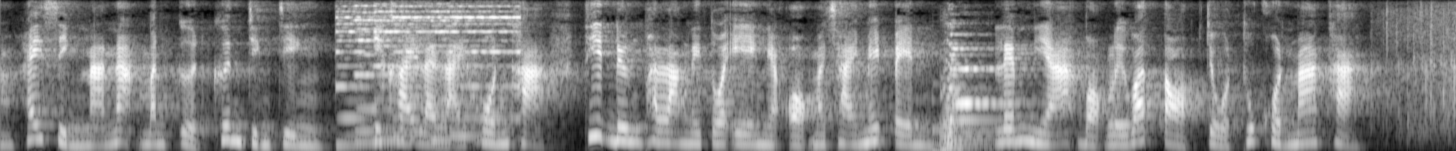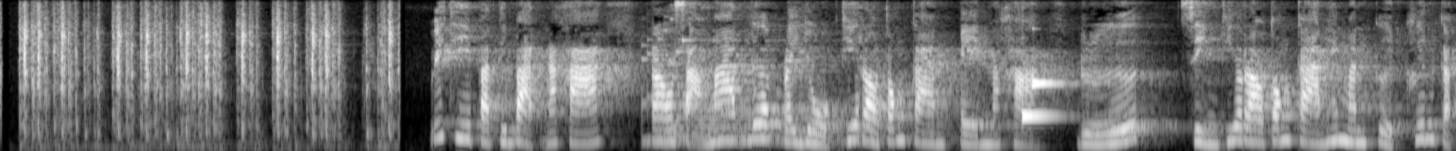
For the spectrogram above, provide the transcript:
ำให้สิ่งนั้นอะมันเกิดขึ้นจริง ๆ อีกใครหลาย ๆ คนค่ะ ที่ดึงพลังในตัวเองเนี่ยออกมาใช้ไม่เป็น เล่มเนี้ยบอกเลยว่าตอบโจทย์ทุกคนมากค่ะวิธีปฏิบัตินะคะ เราสามารถเลือกประโยคที่เราต้องการเป็นนะคะ หรือ สิ่งที่เราต้องการให้มันเกิดขึ้นกับ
